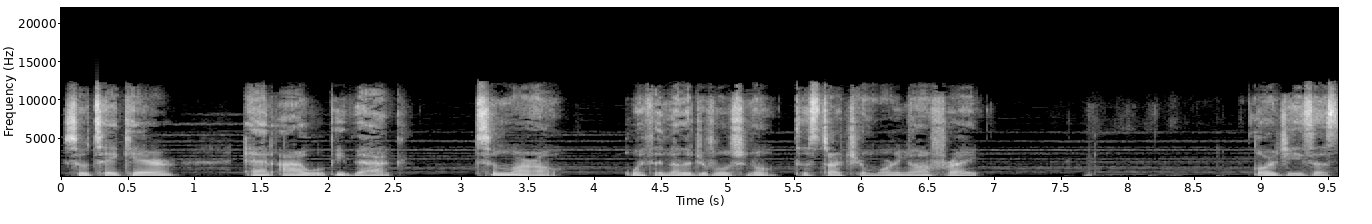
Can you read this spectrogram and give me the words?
So take care, and I will be back tomorrow with another devotional to start your morning off right. Lord Jesus,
